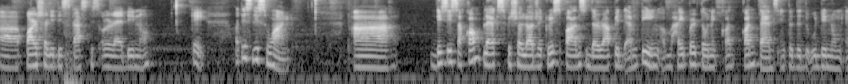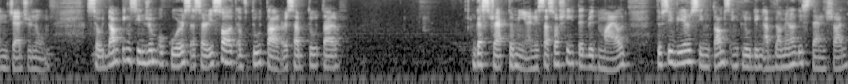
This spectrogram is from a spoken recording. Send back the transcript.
uh, partially discussed this already, no? Okay, what is this one? Uh, this is a complex physiologic response to the rapid emptying of hypertonic con contents into the duodenum and jejunum. So, dumping syndrome occurs as a result of total or subtotal gastrectomy and is associated with mild to severe symptoms including abdominal distension,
